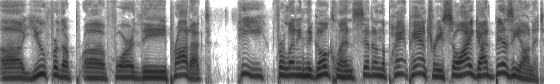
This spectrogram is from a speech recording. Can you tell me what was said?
uh, you for the uh, for the product, he for letting the Go Cleanse sit in the pantry. So I got busy on it.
